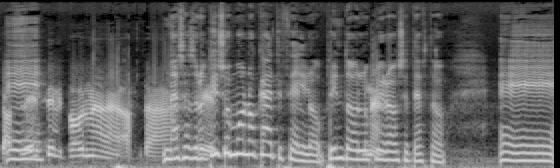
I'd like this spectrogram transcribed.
Τα Ε, πλαίσια λοιπόν α, αυτά. να σας ε, ρωτήσω μόνο κάτι θέλω πριν το ολοκληρώσετε αυτό. Ε,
